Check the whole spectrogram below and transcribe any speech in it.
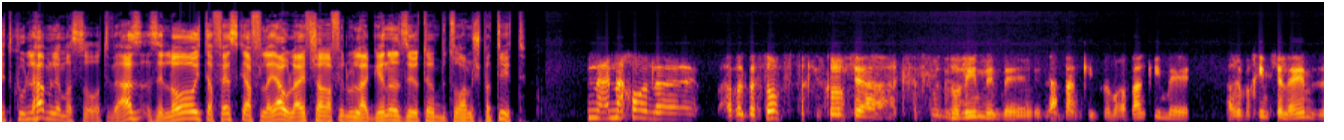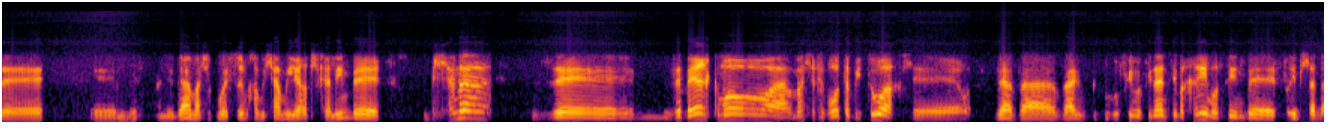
את כולם למסות, ואז זה לא ייתפס כאפליה, אולי אפשר אפילו להגן על זה יותר בצורה משפטית. נכון, אה, אבל בסוף צריך לזכור שהכספים הגדולים הם אה, הבנקים, כלומר הבנקים, אה, הרווחים שלהם זה, אה, אני יודע, משהו כמו 25 מיליארד שקלים בשנה, זה, זה בערך כמו מה שחברות הביטוח ש... וה, וה, והגופים הפיננסיים האחרים עושים ב-20 שנה.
